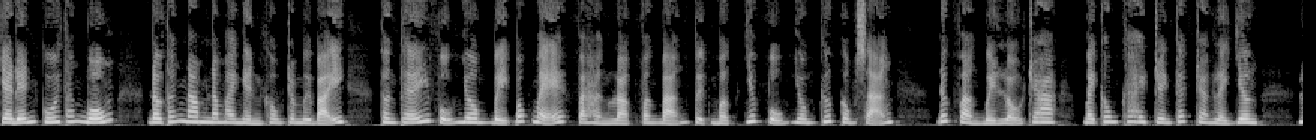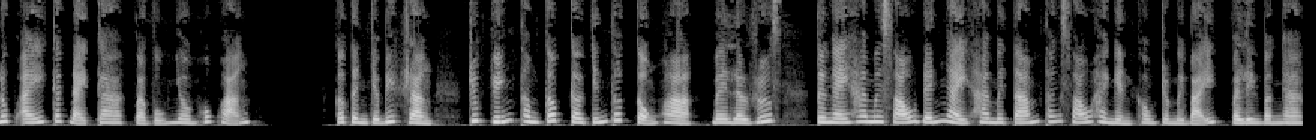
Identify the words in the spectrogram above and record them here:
Cho đến cuối tháng 4, đầu tháng 5 năm 2017, thân thế Vũ Nhôm bị bóc mẽ và hàng loạt văn bản tuyệt mật giúp Vũ Nhôm cướp công sản. Đất vàng bị lộ ra, bày công khai trên các trang lệ dân. Lúc ấy các đại ca và Vũ Nhôm hốt hoảng. Có tin cho biết rằng, trước chuyến thăm cấp cao chính thức Cộng hòa Belarus từ ngày 26 đến ngày 28 tháng 6 2017 và Liên bang Nga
